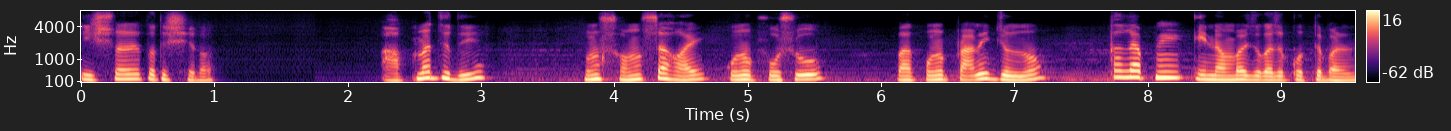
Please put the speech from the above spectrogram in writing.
ঈশ্বরের প্রতি সেবা। আপনার যদি কোনো সমস্যা হয় কোনো পশু বা কোনো প্রাণীর জন্য, তাহলে আপনি এই নাম্বারে যোগাযোগ করতে পারেন।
